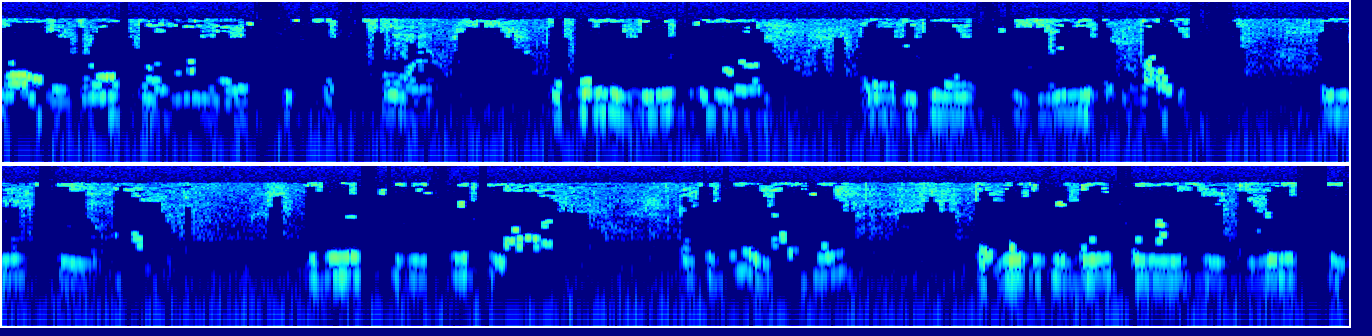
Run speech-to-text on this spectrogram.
blood or breath going on there. It's just a spore. But then he breathes down and begins to breathe life into. He begins to be CPR. And could you imagine that maybe he bends down, he breathes his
